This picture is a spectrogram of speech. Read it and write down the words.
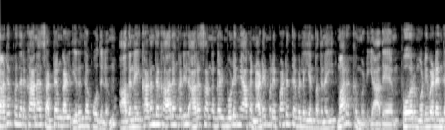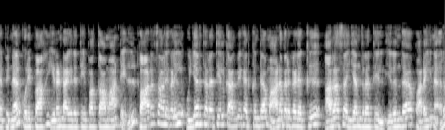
தடுப்பதற்கான சட்டங்கள் இருந்த போதிலும் அதனை கடந்த காலங்களில் அரசாங்கங்கள் முழுமையாக நடைமுறைப்படுத்தவில்லை என்பதனை மறக்க முடியாது. போர் முடிவடைந்த பின்னர் குறிப்பாக இரண்டாயிரத்தி பத்தாம் ஆண்டில் பாடசாலைகளில் உயர்தரத்தில் கல்வி கற்கின்ற மாணவர்களுக்கு அரச இயந்திரத்தில் இருந்த படையினர்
